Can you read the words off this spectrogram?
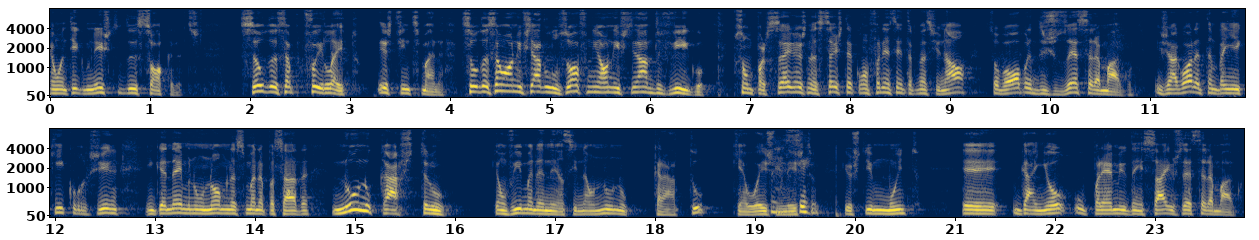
É um antigo ministro de Sócrates. Saudação, porque foi eleito este fim de semana. Saudação à Universidade Lusófona e à Universidade de Vigo, que são parceiras na sexta Conferência Internacional sobre a obra de José Saramago. E já agora também aqui corrigir, enganei-me num nome na semana passada, Nuno Castro, que é um vimaranense e não Nuno Crato, que é o ex-ministro, que eu estimo muito, eh, ganhou o prémio de ensaio José Saramago.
